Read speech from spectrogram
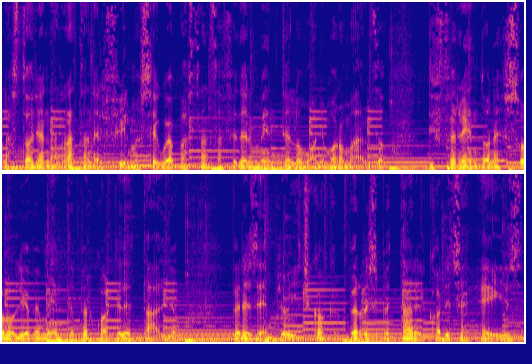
La storia narrata nel film segue abbastanza fedelmente l'omonimo romanzo, differendone solo lievemente per qualche dettaglio. Per esempio Hitchcock, per rispettare il codice Hayes,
